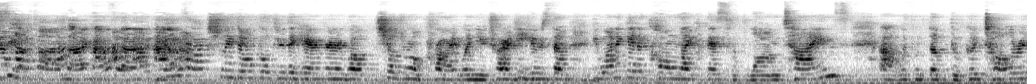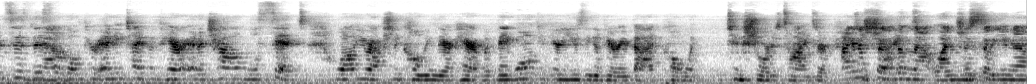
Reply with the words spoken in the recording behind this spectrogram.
lousy. I got that. These Yeah. actually don't go through the hair very well. Children will cry when you try to use them. You want to get a comb like this with long tines, uh, with the, the good tolerances. This Yeah. will go through any type of hair, and a child will sit while you're actually combing their hair, but they won't if you're using a very bad comb with too short of tines or. I'm gonna show tight. them that one just so mm. you know.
